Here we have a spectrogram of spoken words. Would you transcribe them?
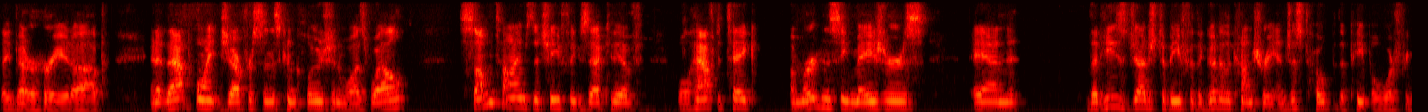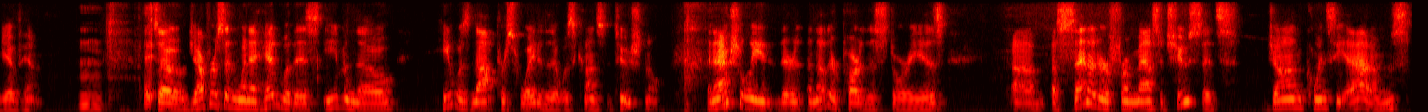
they better hurry it up. And at that point, Jefferson's conclusion was, well, sometimes the chief executive will have to take emergency measures and that he's judged to be for the good of the country and just hope the people will forgive him. Mhm. It- so Jefferson went ahead with this even though he was not persuaded that it was constitutional. And actually, there's another part of this story is um, a senator from Massachusetts, John Quincy Adams,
